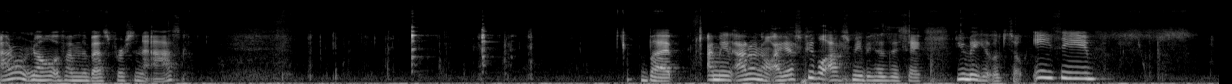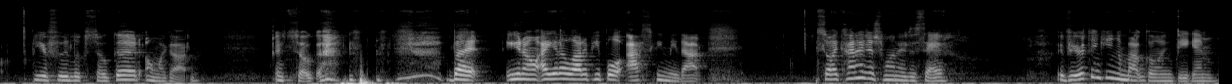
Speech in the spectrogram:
I don't know if I'm the best person to ask, but I mean, I don't know. I guess people ask me because they say, you make it look so easy. Your food looks so good. Oh my God. It's so good. but, you know, I get a lot of people asking me that. So I kind of just wanted to say if you're thinking about going vegan,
